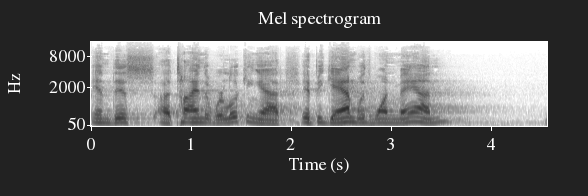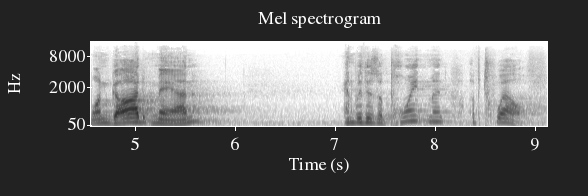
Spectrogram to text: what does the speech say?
in this uh, time that we're looking at, it began with one man, one God man, and with his appointment of 12.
